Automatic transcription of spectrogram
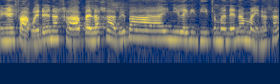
ยังไงฝากไว้ด้วยนะคะ ไปแล้วค่ะ บ๊ายบาย มีอะไรดีๆ จะมาแนะนำใหม่นะคะ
